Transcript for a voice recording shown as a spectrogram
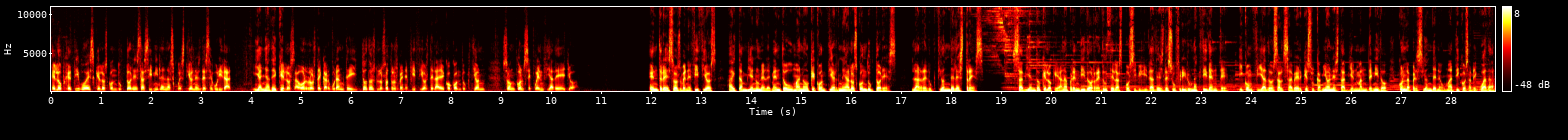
el objetivo es que los conductores asimilen las cuestiones de seguridad, y añade que los ahorros de carburante y todos los otros beneficios de la ecoconducción son consecuencia de ello. Entre esos beneficios hay también un elemento humano que concierne a los conductores, la reducción del estrés. Sabiendo que lo que han aprendido reduce las posibilidades de sufrir un accidente y confiados al saber que su camión está bien mantenido, con la presión de neumáticos adecuada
